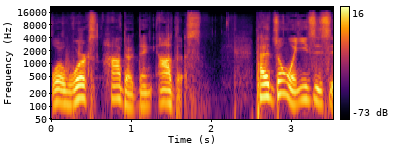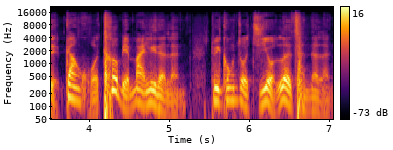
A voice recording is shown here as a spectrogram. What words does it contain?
or works harder than others. 它的中文意思是干活特别卖力的人，对工作极有热忱的人，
